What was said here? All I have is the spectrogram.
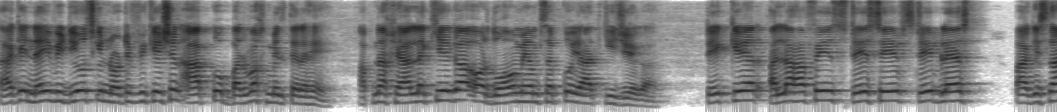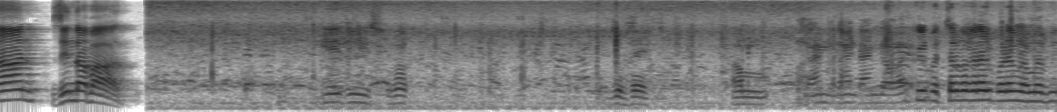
ताकि नई वीडियोस की नोटिफिकेशन आपको बर वक्त मिलते रहें। अपना ख्याल रखिएगा और दुआओं में हम सबको याद कीजिएगा। टेक केयर अल्लाह हाफिज़ stay safe stay blessed Pakistan जिंदाबाद। ये जी इस वक्त जो है हम टाइम बताएँ टाइम क्या फिर बच्चर वगैरह भी पड़े में हमें भी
